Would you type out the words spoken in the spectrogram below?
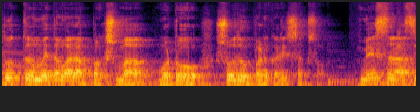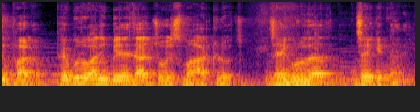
તો તમે તમારા પક્ષમાં મોટો શોધો પણ કરી શકશો. મેષ રાશિ ફળ ફેબ્રુઆરી બે હજાર ચોવીસમાં આટલું જ. જય ગુરુદત્ત, જય ગિરનારી.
